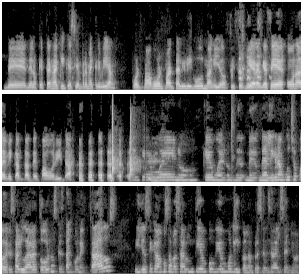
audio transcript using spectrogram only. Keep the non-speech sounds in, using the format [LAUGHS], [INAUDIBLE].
de, de, los que están aquí que siempre me escribían, por favor, falta Lily Goodman. Y yo, si supiera que esa es una de mis cantantes favoritas. Ay, qué bueno, qué bueno. Me, me, me alegra mucho poder saludar a todos los que están conectados y yo sé que vamos a pasar un tiempo bien bonito en la presencia del Señor.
